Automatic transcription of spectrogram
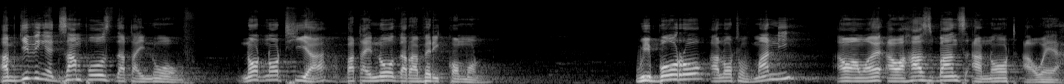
I'm giving examples that I know of. Not, not here, but I know that are very common. We borrow a lot of money, our, our husbands are not aware.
